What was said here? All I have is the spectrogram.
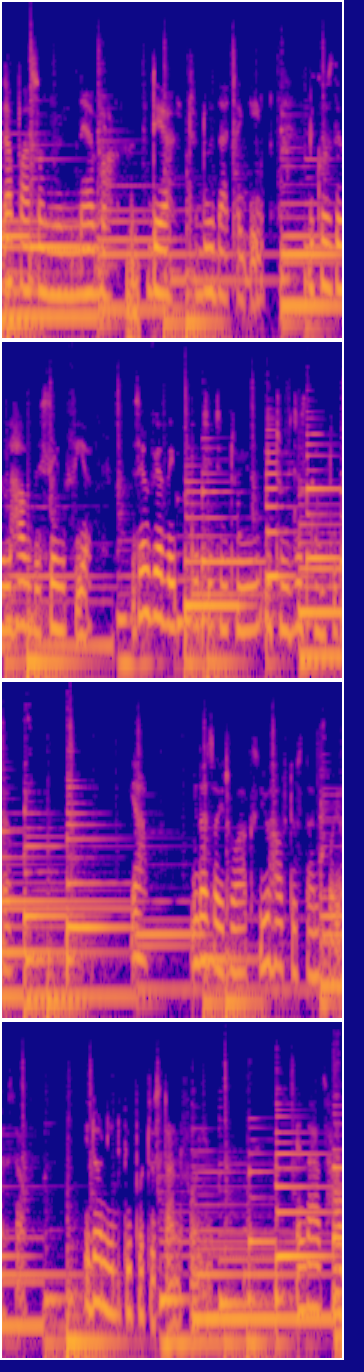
that person will never dare to do that again because they will have the same fear the same fear they put it into you it will just come to them that's how it works you have to stand for yourself you don't need people to stand for you and that's how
